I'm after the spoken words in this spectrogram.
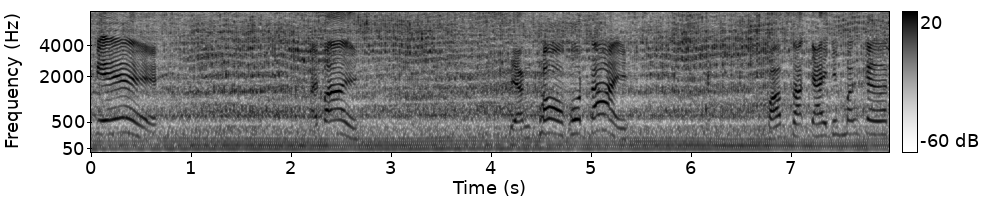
เค ไปไป เสียงท่อโคตรได้ ความสะใจจึงบังเกิด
